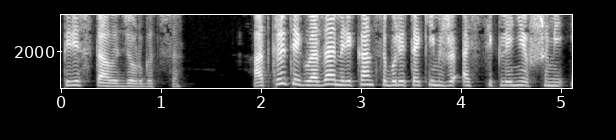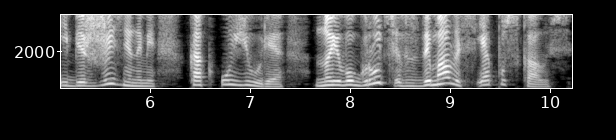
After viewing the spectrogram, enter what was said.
перестало дергаться. Открытые глаза американца были такими же остекленевшими и безжизненными, как у Юрия, но его грудь вздымалась и опускалась.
